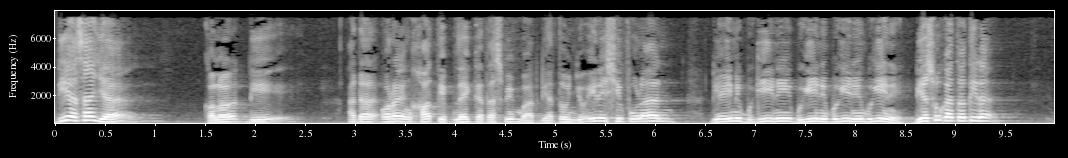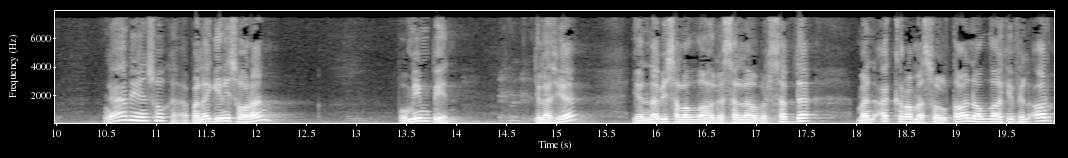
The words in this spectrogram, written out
Dia saja kalau di ada orang yang khatib naik ke atas mimbar, dia tunjuk ini si fulan, dia ini begini, begini, begini, begini. Dia suka atau tidak? Enggak ada yang suka, apalagi ini seorang pemimpin. Jelas ya? Yang Nabi Shallallahu Alaihi Wasallam bersabda, "Man akrama sultan Allah fil ard,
